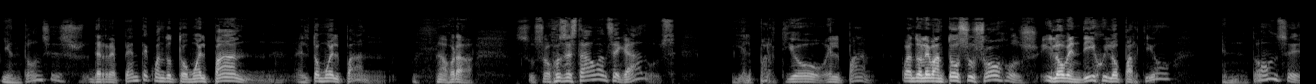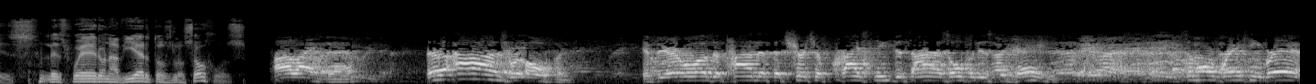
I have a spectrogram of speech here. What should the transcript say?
Y entonces, de repente, cuando tomó el pan, él tomó el pan. Ahora, sus ojos estaban cegados. Y él partió el pan. Cuando levantó sus ojos y lo bendijo y lo partió, entonces les fueron abiertos los ojos. I like that. Their eyes were open. If there ever was a time that the Church of Christ needs its eyes open, is today. Some more breaking bread.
